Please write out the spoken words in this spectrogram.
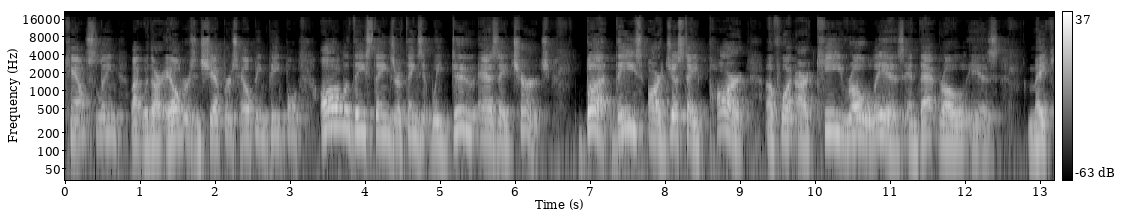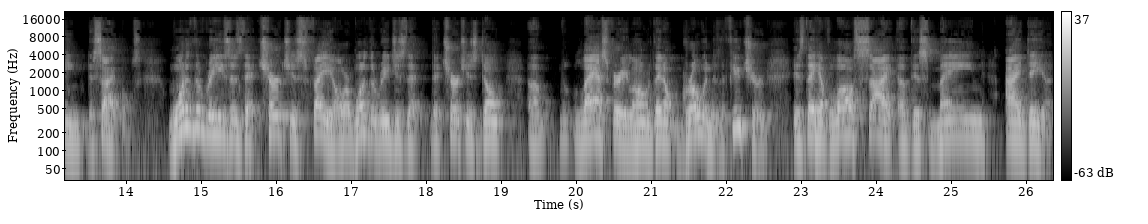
counseling, like with our elders and shepherds, helping people. All of these things are things that we do as a church. But these are just a part of what our key role is, and that role is making disciples. One of the reasons that churches fail, or one of the reasons that, that churches don't um, last very long they don't grow into the future is they have lost sight of this main idea.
